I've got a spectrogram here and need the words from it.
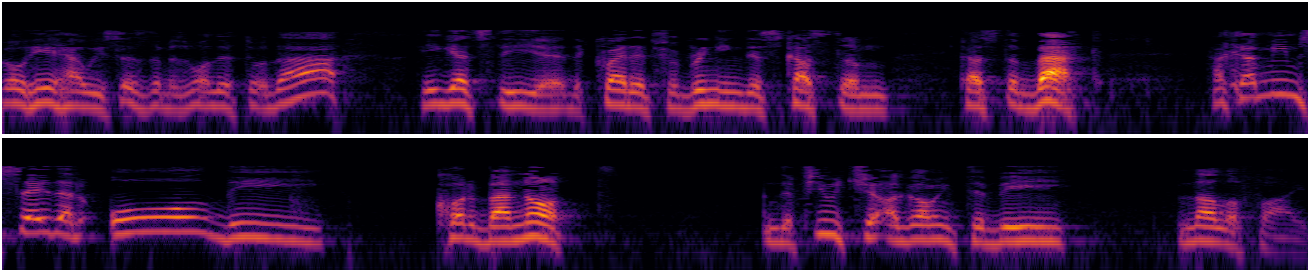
go hear how he says the Mizmor Todah. He gets the uh, the credit for bringing this custom custom back. Hakamim say that all the korbanot in the future are going to be nullified.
